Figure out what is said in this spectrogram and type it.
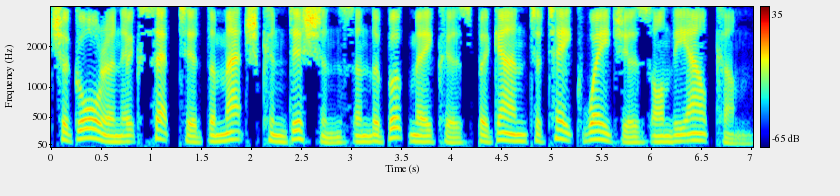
Chigorin accepted the match conditions and the bookmakers began to take wagers on the outcome.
